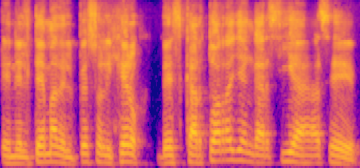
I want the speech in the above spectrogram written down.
en el tema del peso ligero. Descartó a Ryan García hace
